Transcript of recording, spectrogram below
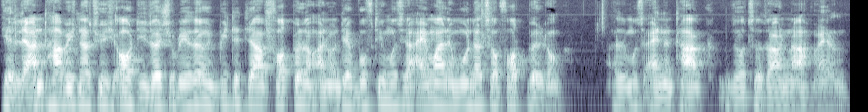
Gelernt habe ich natürlich auch. Die Deutsche Bläserin bietet ja Fortbildung an und der Bufti muss ja einmal im Monat zur Fortbildung. Also muss einen Tag sozusagen nachweisen.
